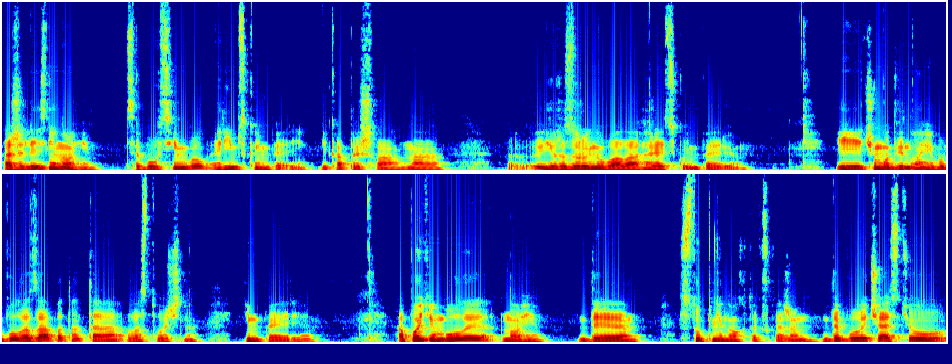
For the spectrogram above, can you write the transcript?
А желізні ноги це був символ Римської імперії, яка прийшла на е, і розруйнувала Грецьку імперію. І чому дві ноги? Бо була Западна та Восточна імперія. А потім були ноги, де ступні ног, так скажемо, де були частю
